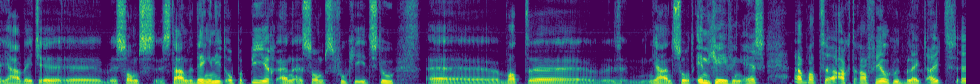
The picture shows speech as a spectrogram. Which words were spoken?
ja, weet je, eh, soms staan de dingen niet op papier en eh, soms voeg je iets toe eh, wat eh, ja, een soort ingeving is en wat eh, achteraf heel goed blijkt uit eh,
